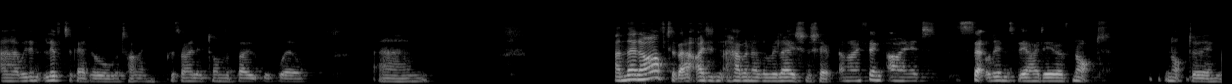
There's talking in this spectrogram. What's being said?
uh, we didn't live together all the time because I lived on the boat with Will. Um, and then after that, I didn't have another relationship, and I think I had settled into the idea of not not doing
